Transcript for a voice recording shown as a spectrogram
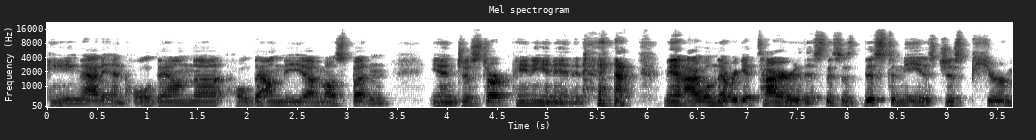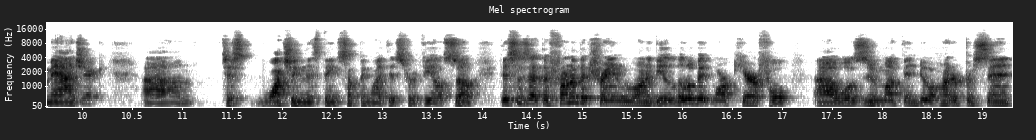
painting that in. Hold down the hold down the uh, mouse button and just start painting it in. And man, I will never get tired of this. This is this to me is just pure magic. Um, just watching this thing, something like this reveal. So this is at the front of the train. We want to be a little bit more careful. Uh, we'll zoom up into 100%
